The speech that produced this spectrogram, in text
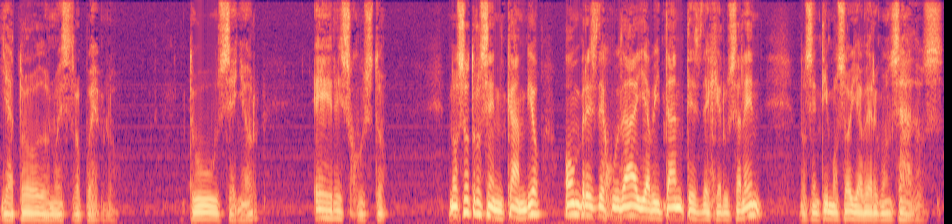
y a todo nuestro pueblo. Tú, Señor, eres justo. Nosotros, en cambio, hombres de Judá y habitantes de Jerusalén, nos sentimos hoy avergonzados.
